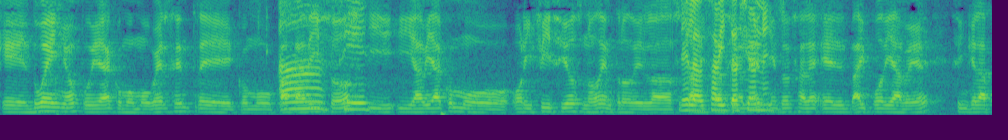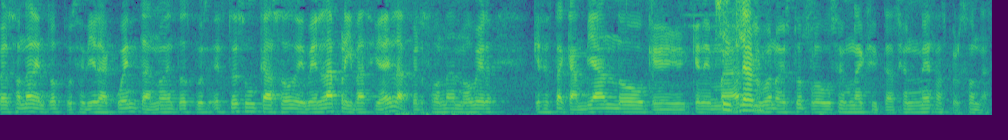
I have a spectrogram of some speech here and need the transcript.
que el dueño pudiera como moverse entre como ah, pasadizos y, y, había como orificios no dentro de las, de las habitaciones, y entonces él ahí podía ver sin que la persona dentro pues se diera cuenta no entonces pues esto es un caso de ver la privacidad de la persona no ver que se está cambiando que, que demás. Y bueno esto produce una excitación en esas personas.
